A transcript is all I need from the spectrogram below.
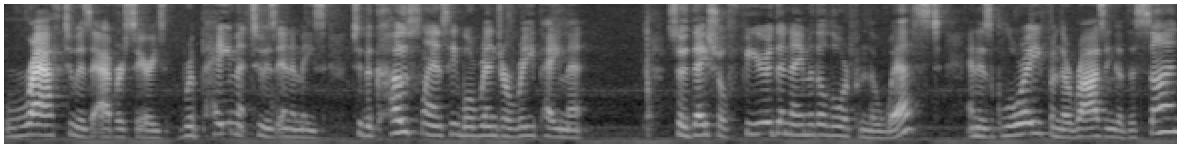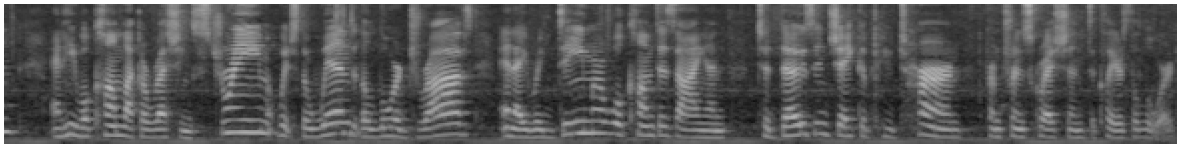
wrath to his adversaries, repayment to his enemies. To the coastlands he will render repayment. So they shall fear the name of the Lord from the west, and his glory from the rising of the sun. And he will come like a rushing stream, which the wind the Lord drives, and a redeemer will come to Zion, to those in Jacob who turn from transgression, declares the Lord.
